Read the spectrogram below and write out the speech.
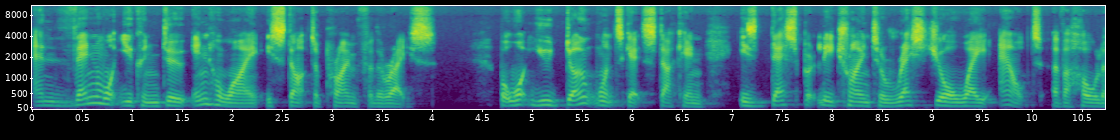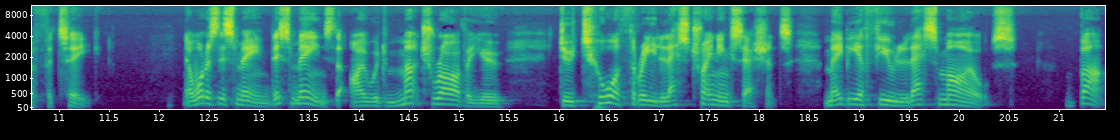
and then what you can do in Hawaii is start to prime for the race. But what you don't want to get stuck in is desperately trying to rest your way out of a hole of fatigue. Now, what does this mean? This means that I would much rather you do two or three less training sessions, maybe a few less miles, but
